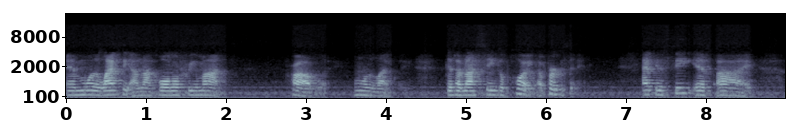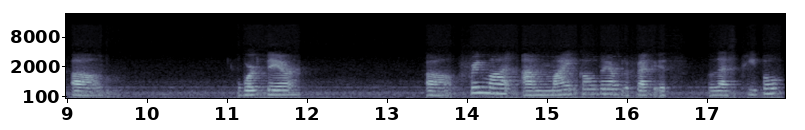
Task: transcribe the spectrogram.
And more than likely, I'm not going on Fremont. Probably. More than likely. Because I'm not seeing a point, a purpose in it. I can see if I um, work there. Uh, Fremont, I might go there for the fact that it's less people.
